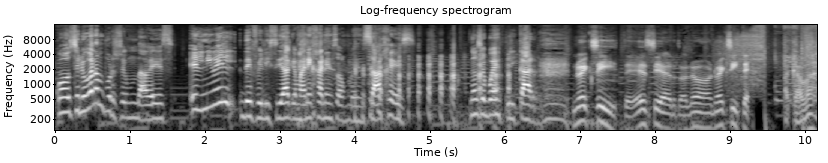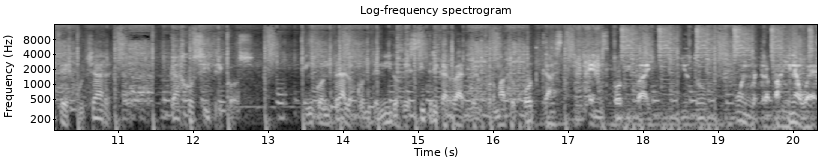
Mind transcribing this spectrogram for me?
cuando se lo ganan por segunda vez, el nivel de felicidad que manejan esos mensajes no se puede explicar. No existe, es cierto, no, no existe. Acabas de escuchar Gajos Cítricos. Encontrá los contenidos de Cítrica Radio en formato podcast en Spotify, YouTube o en nuestra página web.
